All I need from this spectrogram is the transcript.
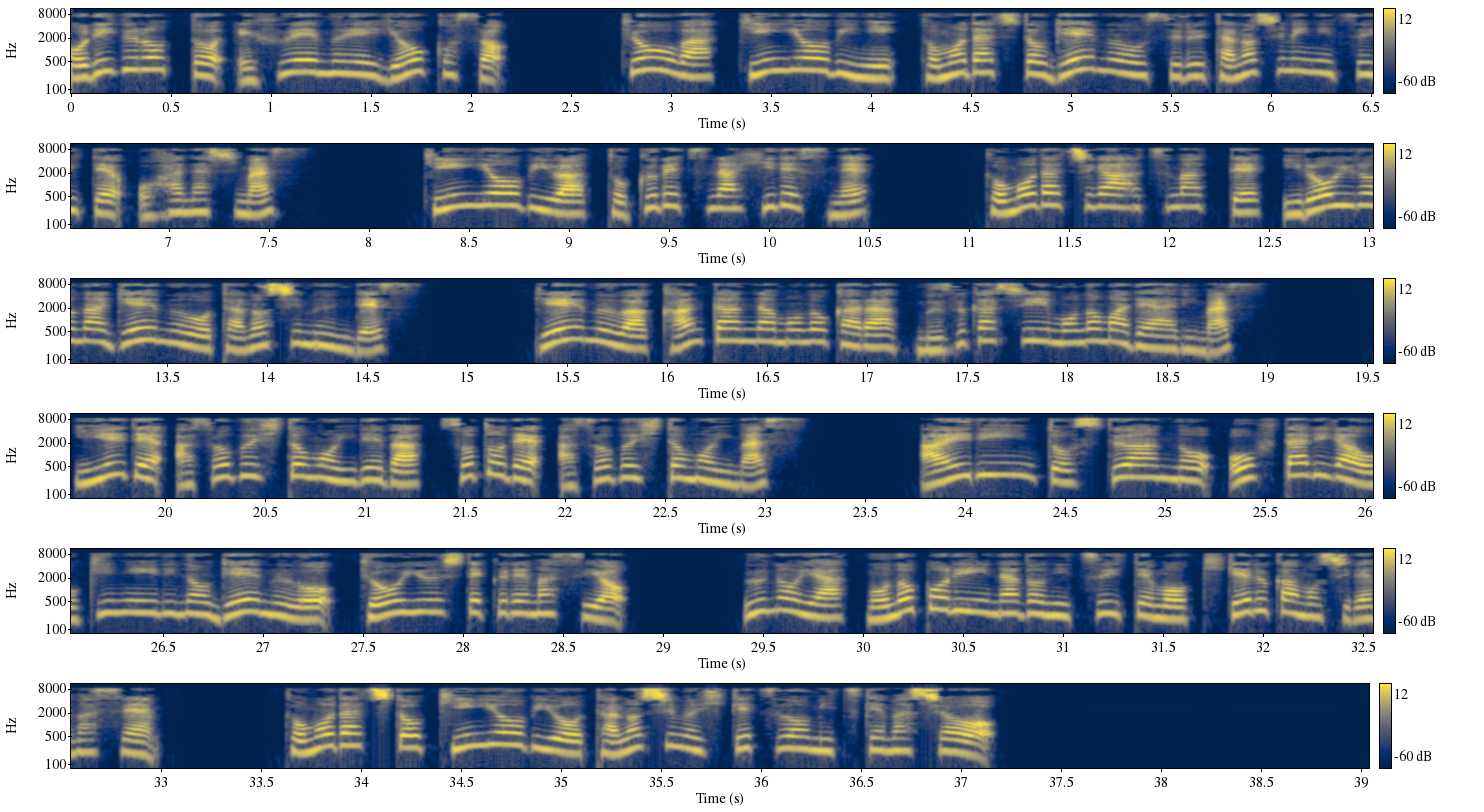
ポリグロット FM へようこそ。今日は金曜日に友達とゲームをする楽しみについてお話します。金曜日は特別な日ですね。友達が集まっていろいろなゲームを楽しむんです。ゲームは簡単なものから難しいものまであります。家で遊ぶ人もいれば、外で遊ぶ人もいます。アイリーンとストゥアンのお二人がお気に入りのゲームを共有してくれますよ。うのやモノポリーなどについても聞けるかもしれません。友達と金曜日を楽しむ秘訣を見つけましょう。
